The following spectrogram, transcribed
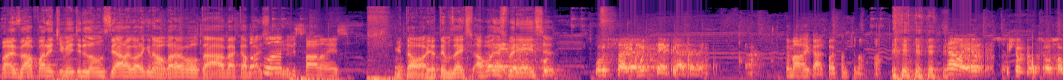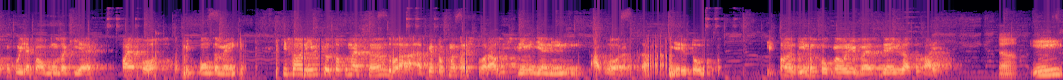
Mas aparentemente eles anunciaram agora que não. Agora vai voltar, vai acabar Todo isso ano aí. eles falam isso. Então, ó, já temos a, a voz da É, experiência. Putz, isso aí há muito tempo já também. Foi mal, Ricardo, pode continuar. Não, eu, deixa eu se eu só concluir com alguns aqui. É Fire Force, muito bom também. Que são animes que eu tô começando a. Porque eu tô começando a explorar os streaming de anime agora, tá? E aí eu tô expandindo um pouco meu universo de animes atuais. É. E,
